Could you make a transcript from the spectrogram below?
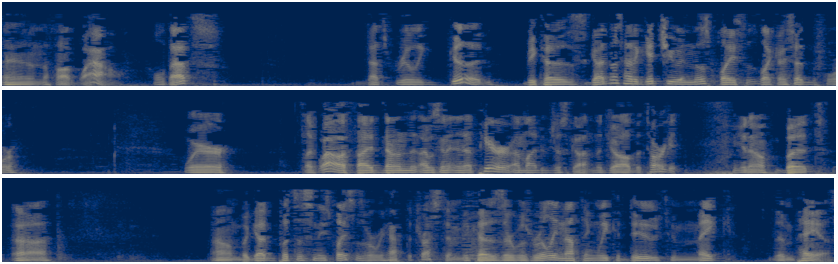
And I thought, wow, well that's that's really good because God knows how to get you in those places, like I said before, where it's like, wow, if I'd known that I was going to end up here, I might have just gotten the job at Target, you know. But uh, um, but God puts us in these places where we have to trust Him because there was really nothing we could do to make them pay us,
